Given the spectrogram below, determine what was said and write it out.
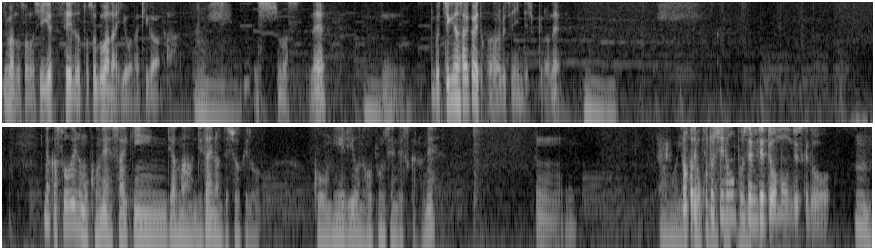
今のその CS 制度とそぐわないような気がうん。しますね。う。うんん。ぶっちぎりの最下位とかなら別にいいんでしょうけどね。うんなんかそういうのもこうね、最近じゃまあ時代なんでしょうけど、こう見えるようなオープン戦ですからね。うん。なんかでも今年のオープン戦見てて思うんですけど、うん。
